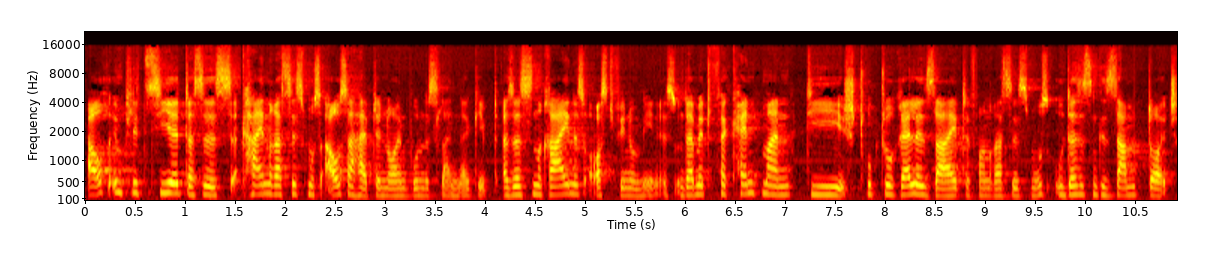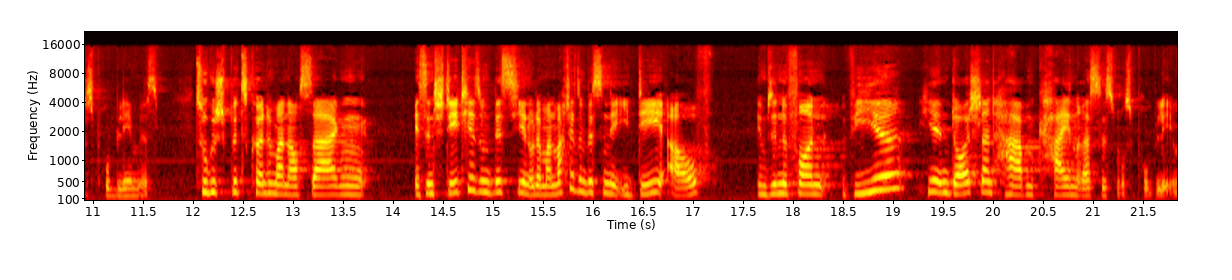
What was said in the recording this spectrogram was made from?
auch impliziert, dass es keinen Rassismus außerhalb der neuen Bundesländer gibt. Also dass es ein reines Ostphänomen ist. Und damit verkennt man die strukturelle Seite von Rassismus und dass es ein gesamtdeutsches Problem ist. Zugespitzt könnte man auch sagen, es entsteht hier so ein bisschen oder man macht hier so ein bisschen eine Idee auf im Sinne von, wir hier in Deutschland haben kein Rassismusproblem.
